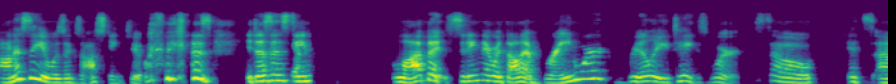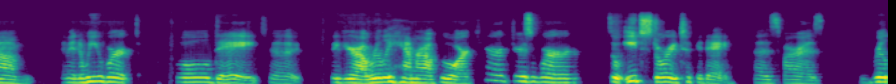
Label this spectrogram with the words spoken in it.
honestly it was exhausting too because it doesn't seem yeah. a lot but sitting there with all that brain work really takes work. So it's um i mean we worked full day to figure out really hammer out who our characters were. So each story took a day as far as really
